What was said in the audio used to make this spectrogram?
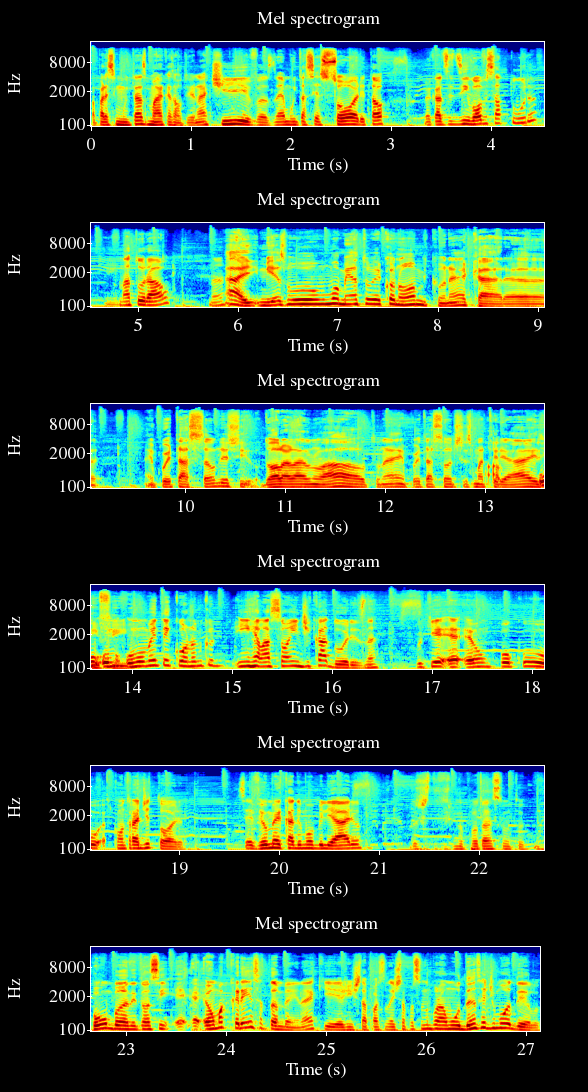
aparecem muitas marcas alternativas, né? Muito acessório e tal. O mercado se desenvolve, satura, Sim. natural. Né? Ah, e mesmo o momento econômico, né, cara? A importação desse dólar lá no alto, né? A importação desses materiais, o, enfim. O, o, momento econômico em relação a indicadores, né? Porque é, é um pouco contraditório. Você vê o mercado imobiliário no ponto assunto, bombando. Então, assim, é, é, uma crença também, né? Que a gente tá passando. A gente tá passando por uma mudança de modelo.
